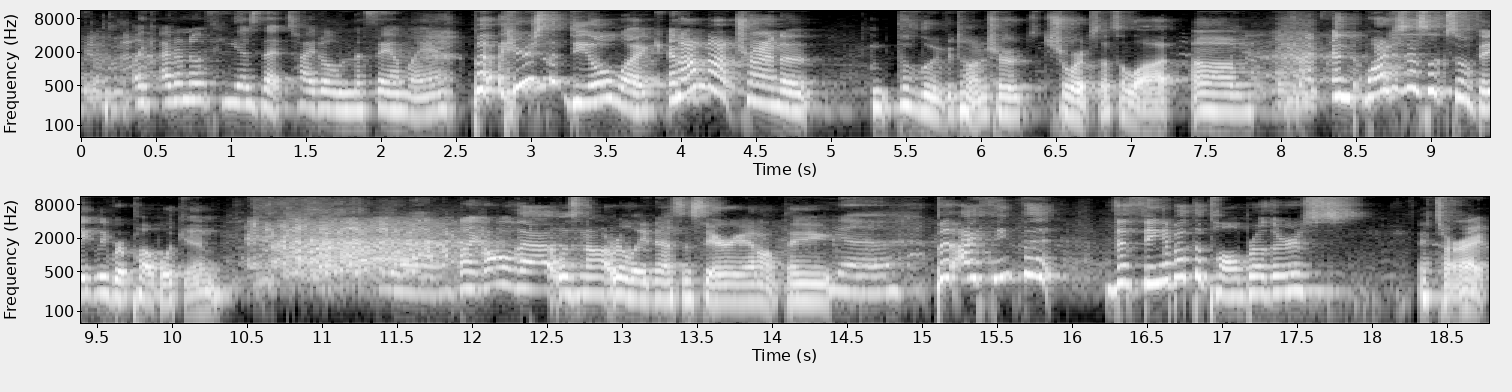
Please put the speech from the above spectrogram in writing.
know? Like I don't know if he has that title in the family. but here's the deal like, and I'm not trying to. The Louis Vuitton shirt, shorts, that's a lot. Um, and why does this look so vaguely Republican? Yeah. Like, all that was not really necessary, I don't think. Yeah. But I think that the thing about the Paul brothers, it's all right,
